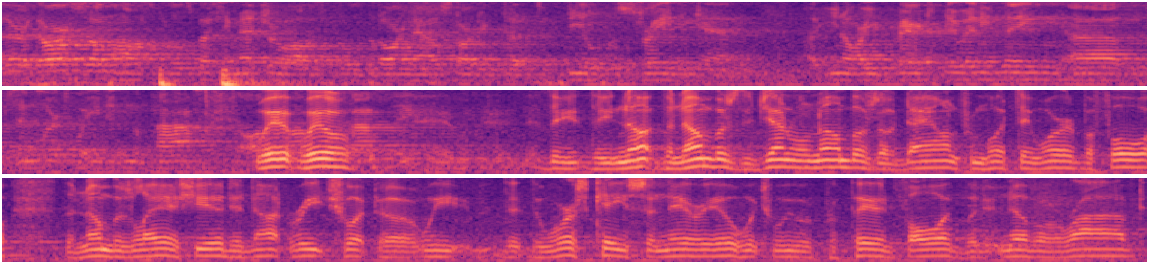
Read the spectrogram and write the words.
there there are some hospitals, especially metro hospitals, that are now starting to to feel the strain again. You know, are you prepared to do anything uh, similar to what you did in the past? We'll, we'll, the, the, the numbers, the general numbers are down from what they were before. The numbers last year did not reach what, uh, we, the, the worst case scenario, which we were prepared for but it never arrived.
